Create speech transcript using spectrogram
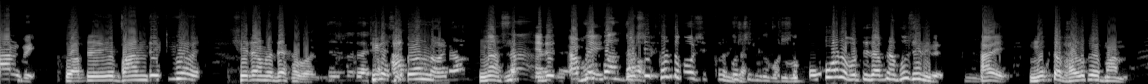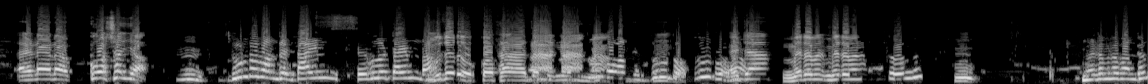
বানবে তো আপনি বানবে কীভাবে সেটা আমরা দেখাবো ঠিক আছে? বান না? এটা আপনি। প্রশিক্ষণ তো প্রশিক্ষণ। পরবর্তীতে আপনার বুঝে নেবেন। হাই মুখটা ভালো করে মান এটা একটা কষাইয়া। হুম দ্রুত বানবেন টাইম এগুলো টাইম না। বুঝে তো কথা দ্রুত দ্রুত দ্রুত এটা ম্যাডাম ম্যাডাম ম্যাডামরা বানবেন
